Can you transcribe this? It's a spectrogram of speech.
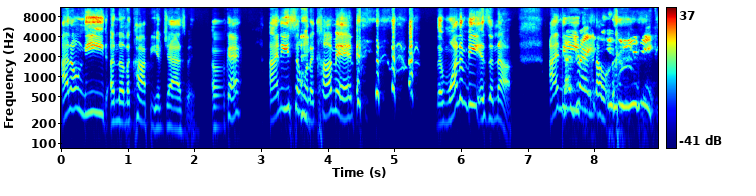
I don't need another copy of Jasmine, okay? I need someone to come in. the one of me is enough. I need That's right. unique,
